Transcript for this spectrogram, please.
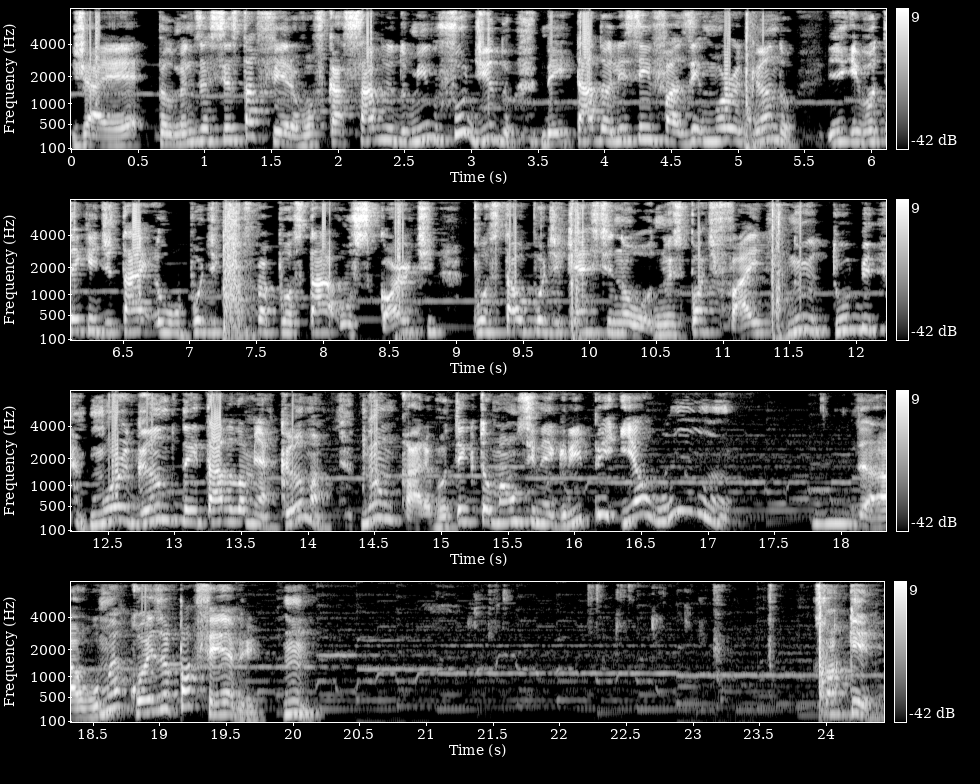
já é. Pelo menos é sexta-feira. Eu vou ficar sábado e domingo fudido, deitado ali sem fazer, morgando. E, e vou ter que editar o podcast para postar os cortes, postar o podcast no, no Spotify, no YouTube, morgando deitado na minha cama. Não, cara, eu vou ter que tomar um cinegripe e algum. alguma coisa pra febre. Hum. Só que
